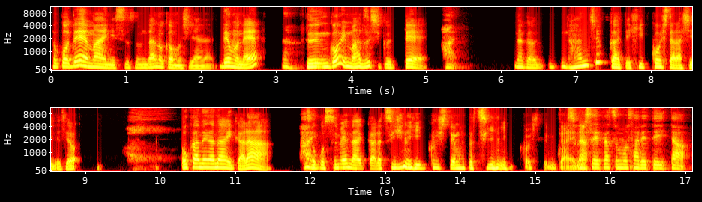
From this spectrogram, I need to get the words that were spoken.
そこで前に進んだのかもしれない。でもね、うんすんごい貧しくって、はい。なんか何十回って引っ越したらしいですよ。お金がないから、はい。そこ住めないから次に引っ越して、また次に引っ越してみたいな。生活もされていた。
